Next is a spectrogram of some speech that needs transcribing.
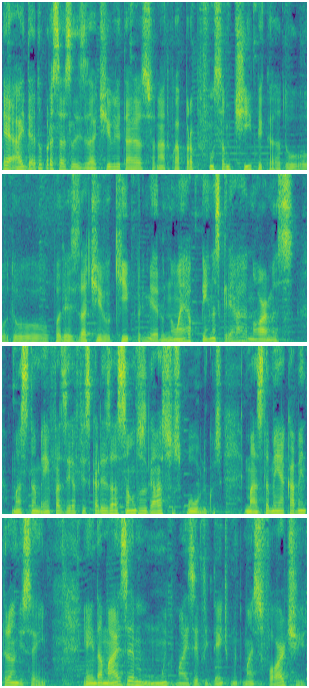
É, a ideia do processo legislativo está relacionado com a própria função típica do, do Poder Legislativo, que, primeiro, não é apenas criar normas, mas também fazer a fiscalização dos gastos públicos. Mas também acaba entrando isso aí. E ainda mais é muito mais evidente, muito mais forte,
